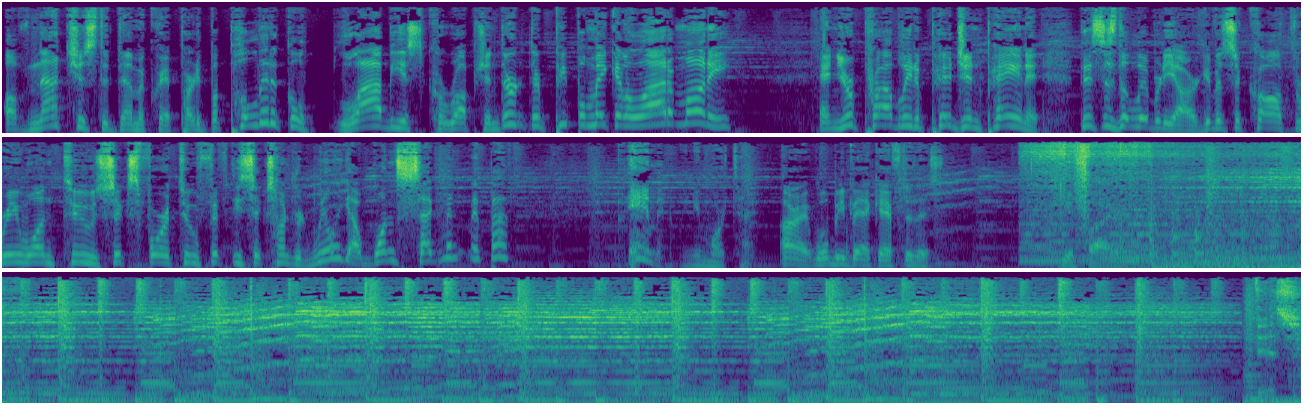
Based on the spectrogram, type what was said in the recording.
of not just the Democrat Party, but political lobbyist corruption. They're, they're people making a lot of money, and you're probably the pigeon paying it. This is the Liberty Hour. Give us a call, 312 642 5600. We only got one segment, Macbeth? Damn it, we need more time. All right, we'll be back after this. You're fired. This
